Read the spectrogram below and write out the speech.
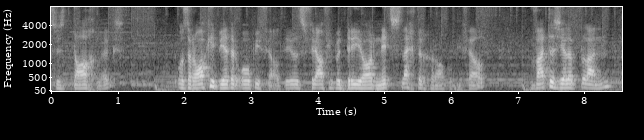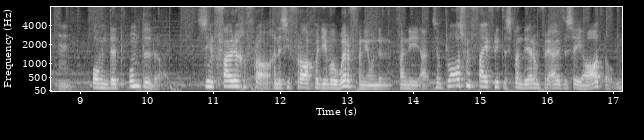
soos daagliks. Ons raak nie beter op die veld nie. Ons vir die afgelope 3 jaar net slegter geraak op die veld. Wat is julle plan hmm. om dit om te draai? Dis 'n eenvoudige vraag en dis die vraag wat jy wil hoor van die onder van die so in plaas van 5 minute spandeer om vir die ou te sê ja tot hom.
